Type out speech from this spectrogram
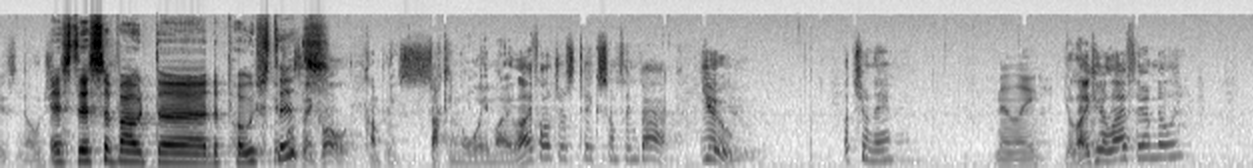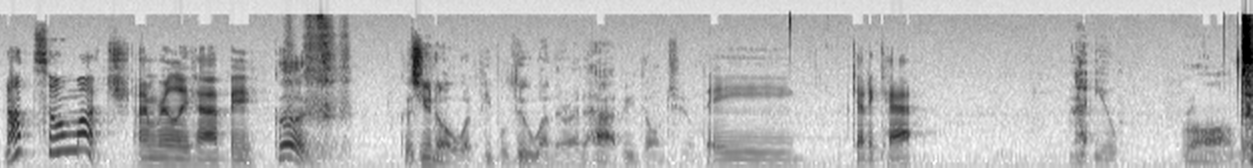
is no joke. Is this about the the People post-its? think, oh, the company's sucking away my life. I'll just take something back. You. What's your name? Millie? You like your life there, Millie? Not so much. I'm really happy. Good. Because you know what people do when they're unhappy, don't you? They get a cat. Not you. Wrong.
